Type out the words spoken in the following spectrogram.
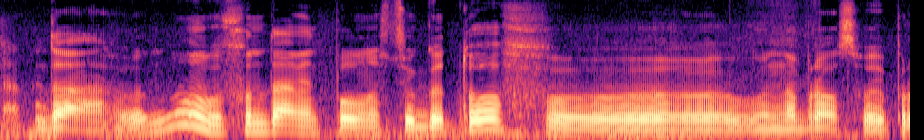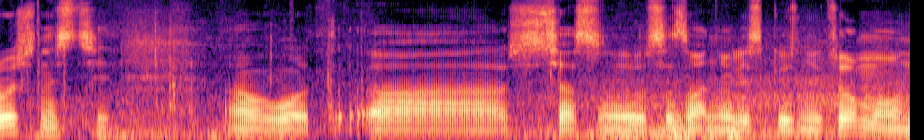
да? Да, ну, фундамент полностью готов, э, набрал своей прочности. А Вот. А сейчас э, созванивались с кузнецом, он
